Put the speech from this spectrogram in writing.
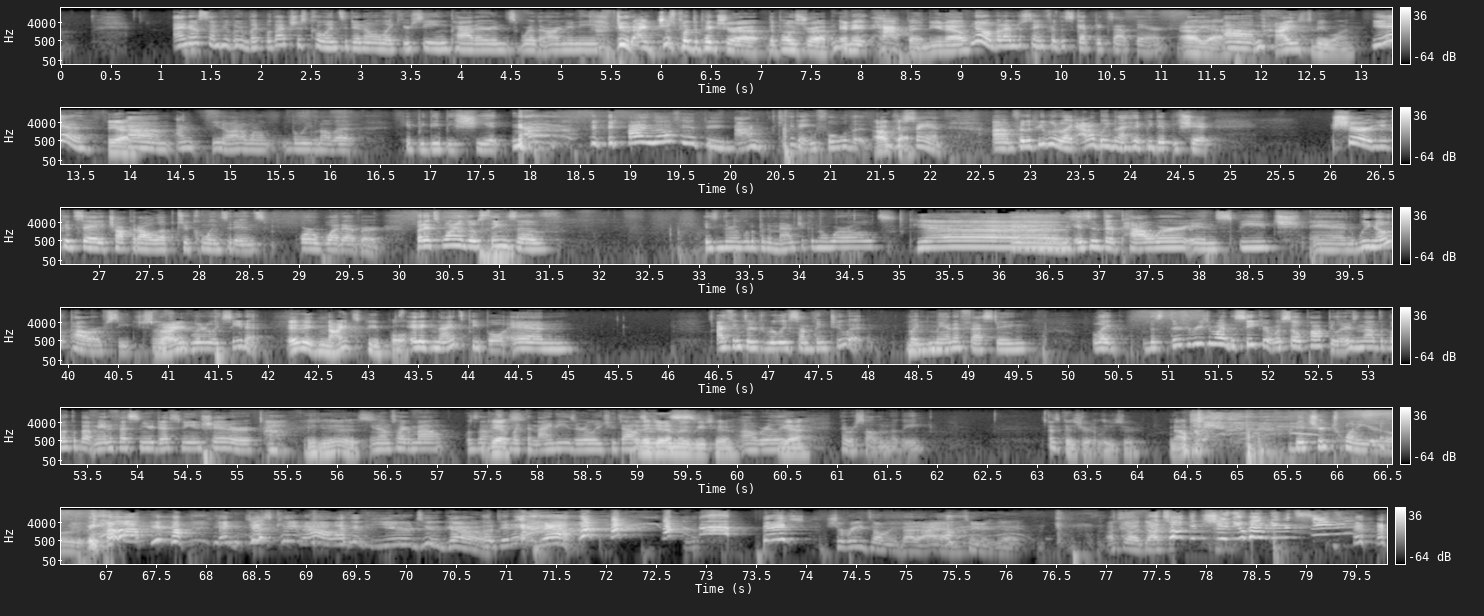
I know some people are like, well, that's just coincidental. Like you're seeing patterns where there aren't any. Dude, I just put the picture up, the poster up, and it happened, you know? No, but I'm just saying for the skeptics out there. Oh, yeah. Um, I used to be one. Yeah. Yeah. Um, I, you know, I don't want to believe in all that hippy dippy shit. I love hippie. I'm kidding, fool. That I'm Okay. just saying. Um, for the people who are like, I don't believe in that hippy dippy shit. Sure, you could say chalk it all up to coincidence or whatever, but it's one of those things of. Isn't there a little bit of magic in the world? Yeah. And isn't there power in speech? And we know the power of speech. because Right. We've literally seen it. it ignites people. It ignites people, and I think there's really something to it, like Mm-hmm. manifesting. Like this, there's a reason why The Secret was so popular. Isn't that the book about manifesting your destiny and shit? Or it is. you know what I'm talking about? Was that Yes. like the '90s, early 2000s? They did a movie too. Oh, really? Yeah. Never saw the movie. That's because you're a loser. No. Bitch, you're 20 years older than me. it just came out like a year or two ago. oh, did it? Yeah. Bitch! Cherie told me about it. I haven't seen it yet. I saw a doc. Talking shit you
